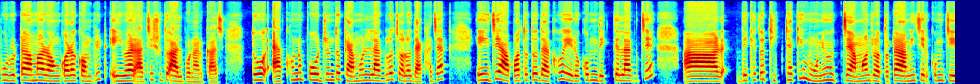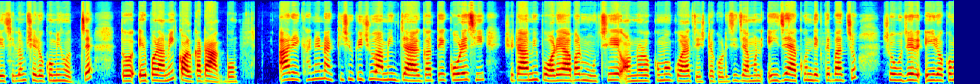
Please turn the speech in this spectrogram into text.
পুরোটা আমার রং করা কমপ্লিট এইবার আছে শুধু আলপনার কাজ। তো এখনও পর্যন্ত কেমন লাগল চলো দেখা যাক। এই যে, আপাতত দেখো, এরকম দেখতে লাগছে, আর দেখে তো ঠিকঠাকই মনে হচ্ছে, আমার যতটা আমি যেরকম চেয়েছিলাম সেরকমই হচ্ছে। তো এরপর আমি কলকাটা আঁকবো। আর এখানে না কিছু কিছু আমি জায়গাতে করেছি, সেটা আমি পরে আবার মুছে অন্যরকমও করার চেষ্টা করেছি। যেমন এই যে এখন দেখতে পাচ্ছ, সবুজের এই রকম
